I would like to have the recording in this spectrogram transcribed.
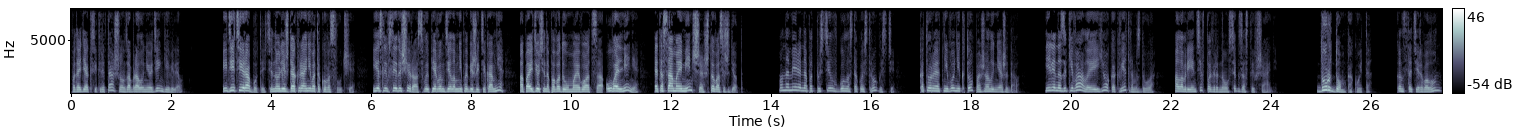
Подойдя к секретарше, он забрал у нее деньги и велел. «Идите и работайте, но лишь до крайнего такого случая. Если в следующий раз вы первым делом не побежите ко мне, а пойдете на поводу у моего отца, увольнение — это самое меньшее, что вас ждет. Он намеренно подпустил в голос такой строгости, которой от него никто, пожалуй, не ожидал. Елена закивала, и ее как ветром сдуло, а Лаврентьев повернулся к застывшей Ане. «Дурдом какой-то!» — констатировал он,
